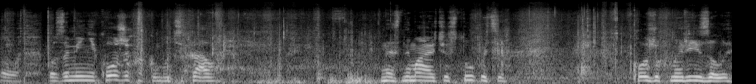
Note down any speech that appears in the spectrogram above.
От. По заміні кожуха, кому цікаво, не знімаючи ступиці, кожух ми різали.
